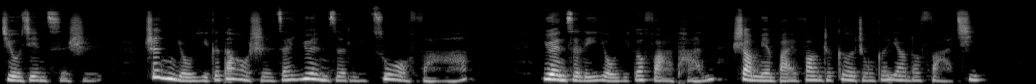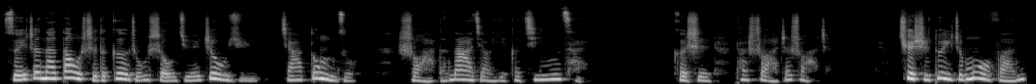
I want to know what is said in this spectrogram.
就见此时正有一个道士在院子里做法。院子里有一个法坛，上面摆放着各种各样的法器。随着那道士的各种手诀咒语加动作，耍的那叫一个精彩。可是他耍着耍着。却是对着莫凡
